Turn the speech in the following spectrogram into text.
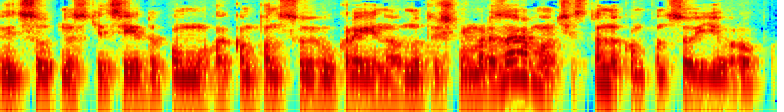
відсутності цієї допомоги компенсує Україна внутрішнім резервом, частину компенсує Європа.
